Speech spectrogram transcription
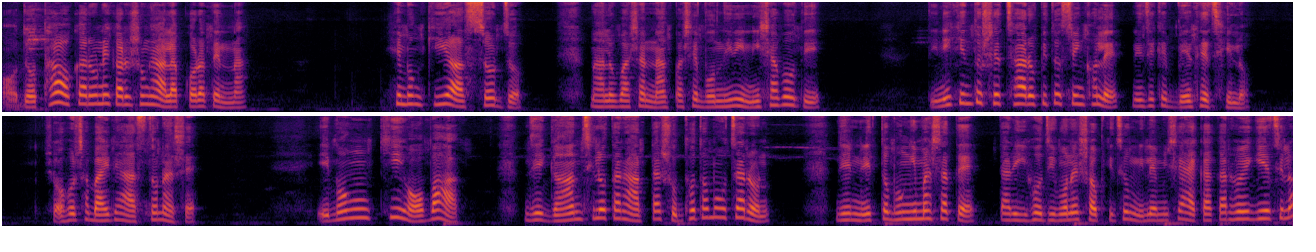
অযথা অকারণে কারোর সঙ্গে আলাপ করাতেন না। এবং কি আশ্চর্য, ভালোবাসার নাগপাশে বন্দিনী নিশা বৌদি, তিনি কিন্তু স্বেচ্ছা আরোপিত শৃঙ্খলে নিজেকে বেঁধেছিল। সহসা বাইরে আসতো না সে। এবং কি অবাক যে গান ছিল তার আত্মার শুদ্ধতম উচ্চারণ, যে নৃত্য ভঙ্গিমার সাথে তার ইহ জীবনের সব কিছু মিলেমিশে একাকার হয়ে গিয়েছিল।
